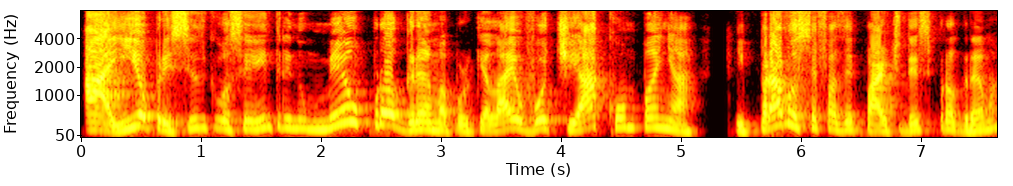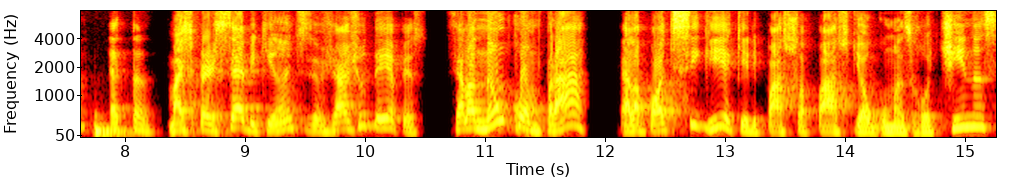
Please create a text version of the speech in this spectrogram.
aí eu preciso que você entre no meu programa, porque lá eu vou te acompanhar. E para você fazer parte desse programa é tanto. Mas percebe que antes eu já ajudei a pessoa. Se ela não comprar, ela pode seguir aquele passo a passo de algumas rotinas,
